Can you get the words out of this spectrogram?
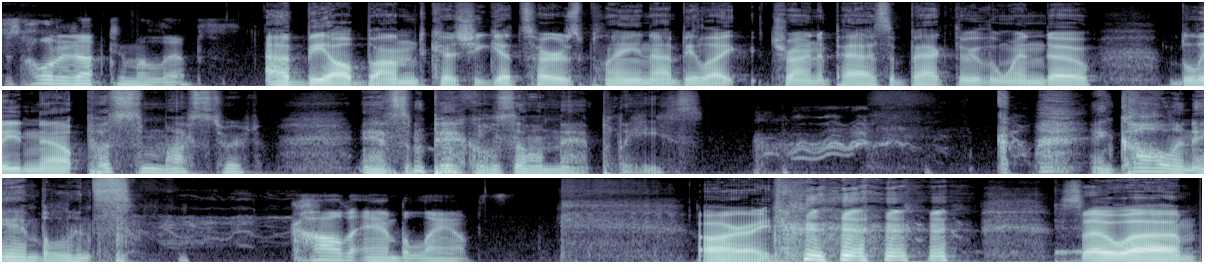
Just hold it up to my lips. I'd be all bummed because she gets hers plain. I'd be like trying to pass it back through the window, bleeding out. Put some mustard and some pickles on that, please. And call an ambulance. Call the ambulance. All right. so, um,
